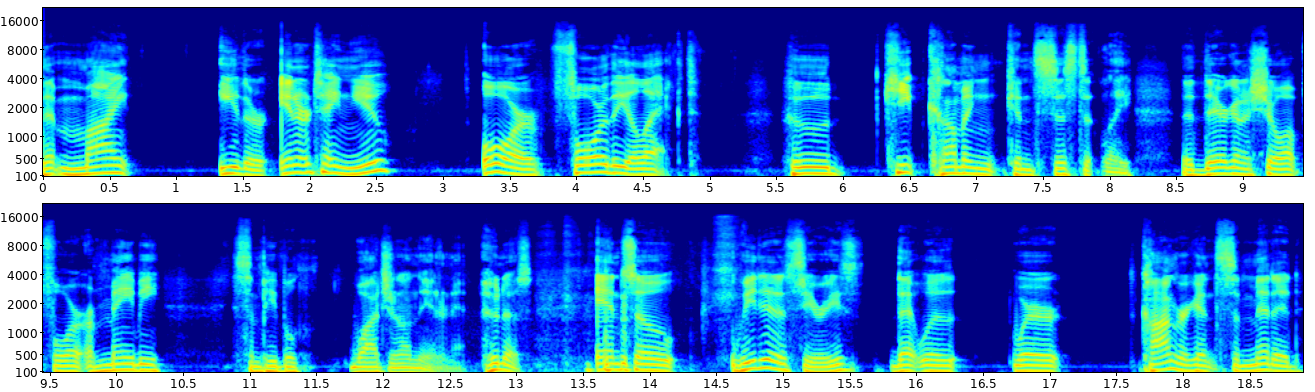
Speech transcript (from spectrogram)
that might either entertain you or for the elect who keep coming consistently that they're going to show up for, or maybe some people watching on the internet. Who knows? And so we did a series that was where congregants submitted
